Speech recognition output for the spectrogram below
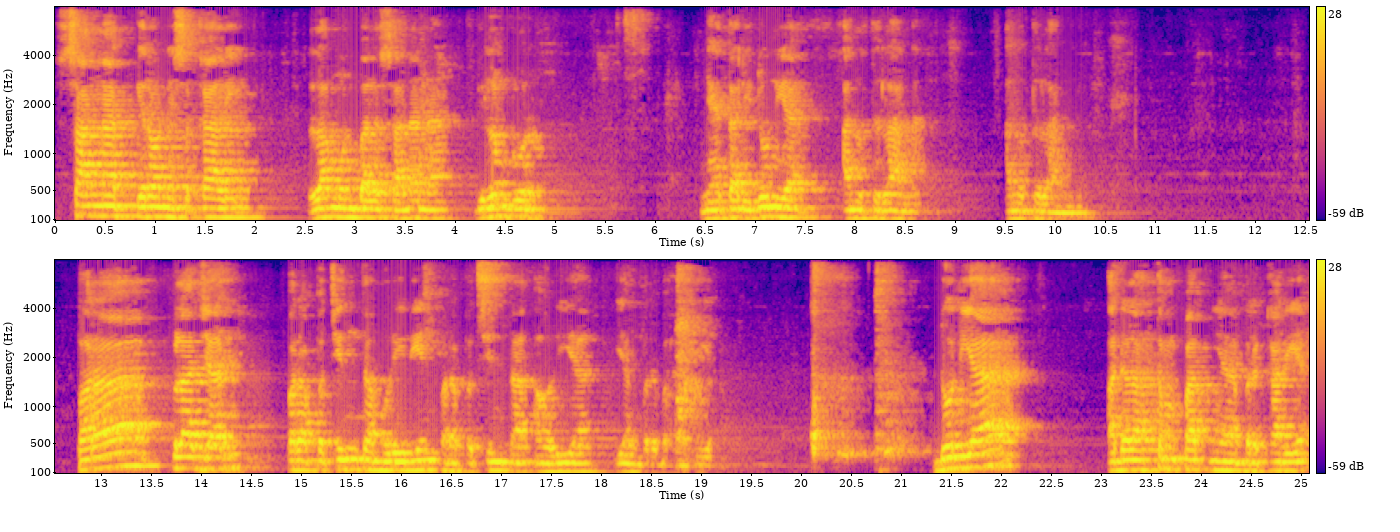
Sangat ironis sekali lamun balasanana di lembur nyata di dunia anu telana anu telang para pelajar para pecinta muridin para pecinta aulia yang berbahagia. Dunia adalah tempatnya berkarya,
